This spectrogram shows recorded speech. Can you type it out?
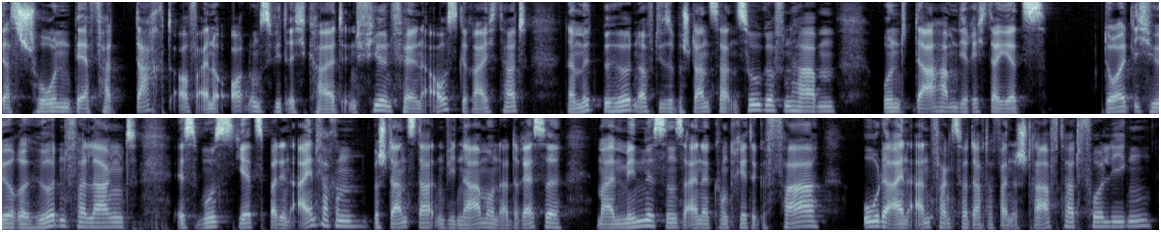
dass schon der Verdacht auf eine Ordnungswidrigkeit in vielen Fällen ausgereicht hat, damit Behörden auf diese Bestandsdaten zugegriffen haben. Und da haben die Richter jetzt deutlich höhere Hürden verlangt. Es muss jetzt bei den einfachen Bestandsdaten wie Name und Adresse mal mindestens eine konkrete Gefahr oder ein Anfangsverdacht auf eine Straftat vorliegen.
